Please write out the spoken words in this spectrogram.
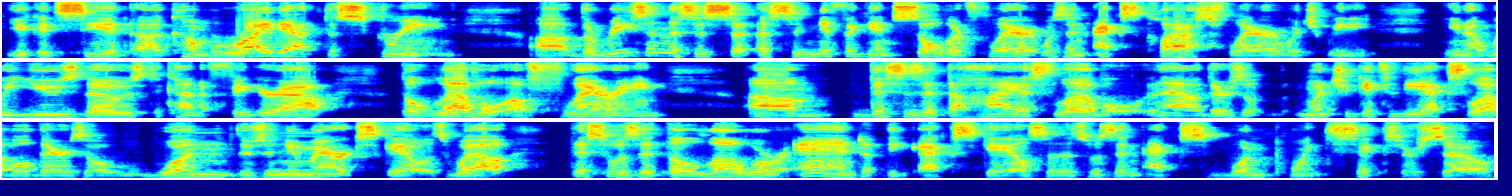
you could see it uh, come right at the screen. Uh, the reason this is a significant solar flare, it was an X-class flare, which we, you know, we use those to kind of figure out the level of flaring. Um, this is at the highest level. Now, there's a, once you get to the X level, there's a one, there's a numeric scale as well. This was at the lower end of the X scale, so this was an X 1.6 or so.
